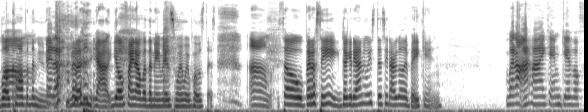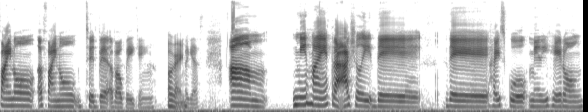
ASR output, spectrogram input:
we'll come up with a Um, new name. pero- yeah, you'll find out what the name is when we post this. Um, so, pero sí, yo quería anyways decir algo de baking. Bueno, ajá, I can give a final a final tidbit about baking. Okay. I guess. Um, mis maestras actually de de high school me dijeron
